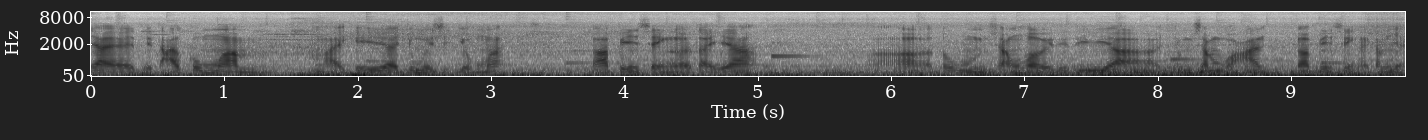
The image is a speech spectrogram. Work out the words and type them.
因为佢哋打工啊唔唔系几啊中意食用啊，咁变成佢哋啊〜啊都唔想去呢啲啊中心玩，咁变成系咁样。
